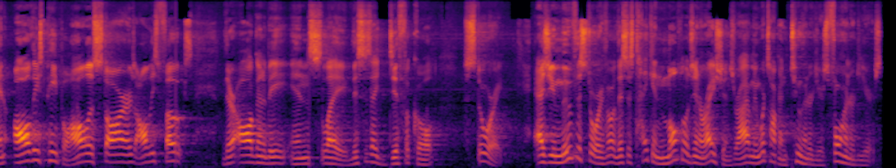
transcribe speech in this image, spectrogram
and all these people, all the stars, all these folks, they're all going to be enslaved. This is a difficult story as you move the story forward, this has taken multiple generations, right? I mean, we're talking 200 years, 400 years.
